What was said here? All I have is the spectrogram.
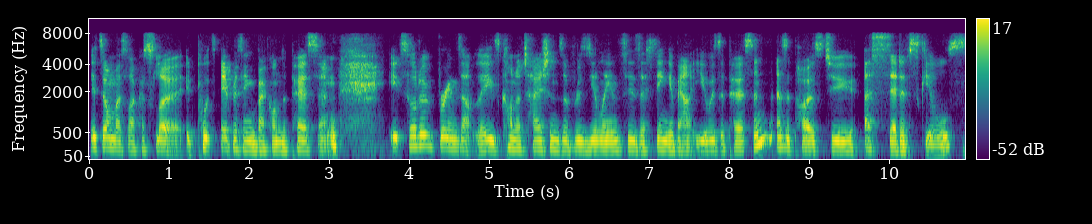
It's almost like a slur. It puts everything back on the person. It sort of brings up these connotations of resilience is a thing about you as a person, as opposed to a set of skills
